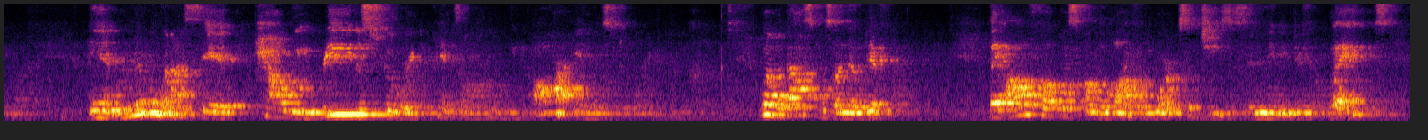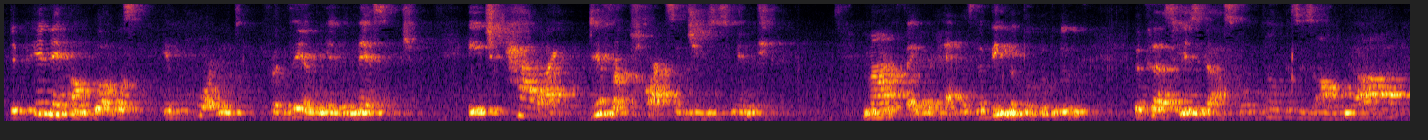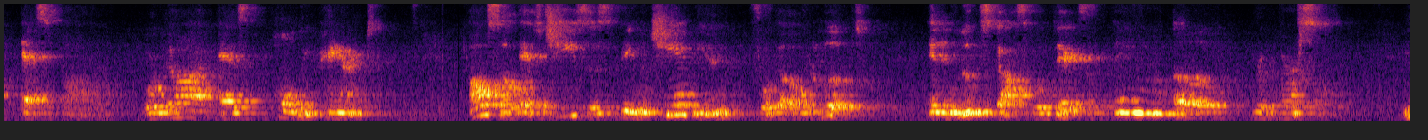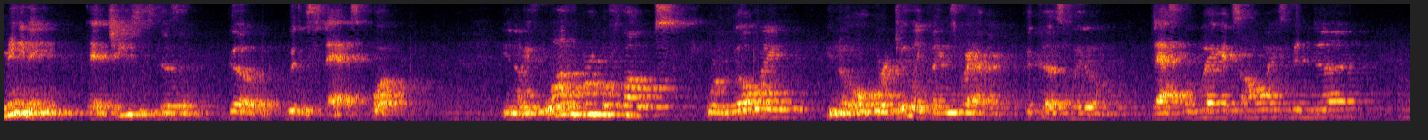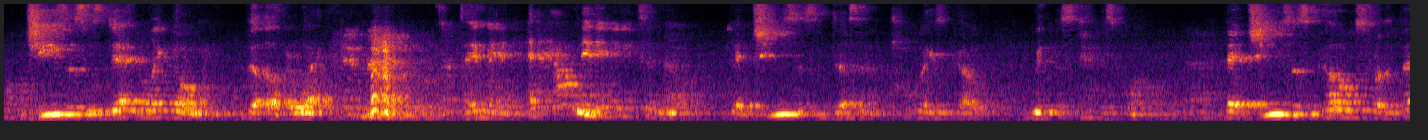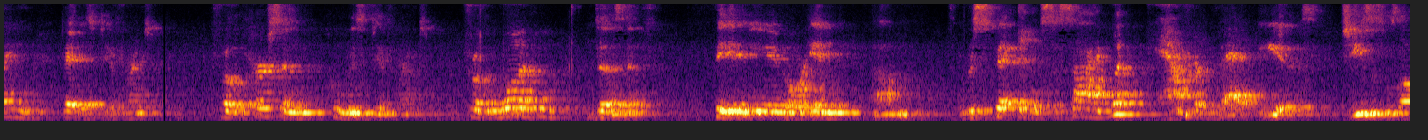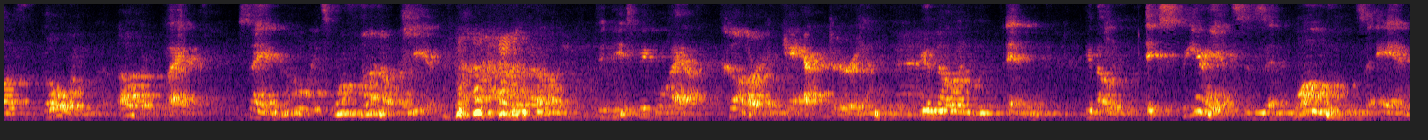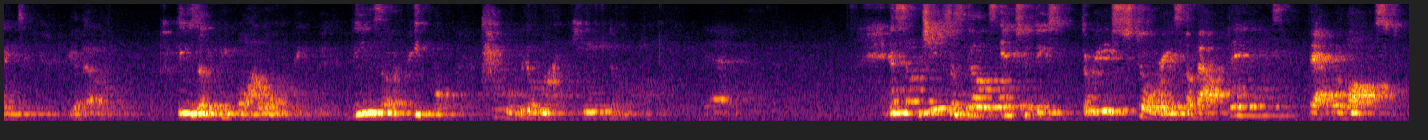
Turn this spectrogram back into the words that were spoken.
And remember when I said how we read a story depends on who we are in the story? Well, the Gospels are no different. They all focus on the life and works of Jesus in many different ways, depending on what was important for them in the message. Each highlight different parts of Jesus' ministry. My favorite happens to be the book of Luke because his gospel focuses on God as Father or God as Holy Parent. Also, as Jesus being a champion for the overlooked. And in Luke's gospel, there is a theme of reversal, meaning that Jesus doesn't go with the status quo. You know, if one group of folks were going, you know, or were doing things rather, because, well, that's the way it's always been done, Jesus is definitely going the other way. Amen. And how many need to know that Jesus doesn't always go with the status quo? That Jesus goes for the thing that is different, for the person who is different, for the one who doesn't fit in or in um, respectable society, whatever that is. Jesus was always going the other way, saying, "No, it's more fun over here." you know, these people have color and character, and you know, and, and you know, experiences and wounds, and you know, these are the people I want to be with. These are the people I will build my kingdom on. And so Jesus goes into these three stories about things that were lost.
